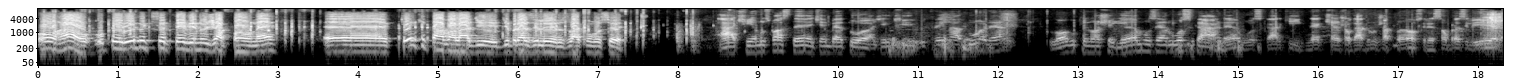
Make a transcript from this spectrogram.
Ô, ô Raul, o período que você teve no Japão, né? É, quem que tava lá de, de brasileiros lá com você? Ah, tínhamos bastante, hein, Beto? A gente, o treinador, né? Logo que nós chegamos era o Oscar, né? O Oscar que, né, que tinha jogado no Japão, seleção brasileira.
